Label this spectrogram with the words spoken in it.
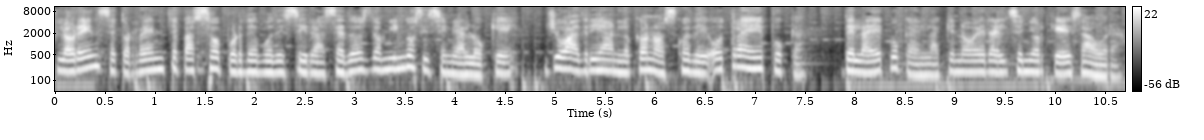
Florence Torrente pasó por Debo decir hace dos domingos y señaló que, yo Adrián lo conozco de otra época, de la época en la que no era el señor que es ahora.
